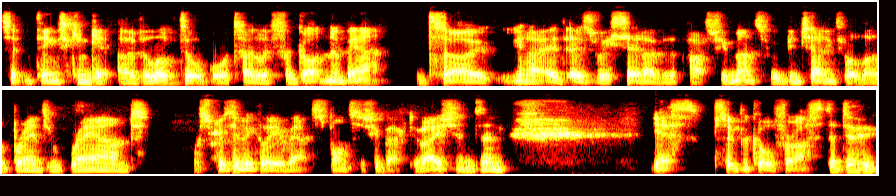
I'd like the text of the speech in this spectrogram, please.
certain things can get overlooked or, or totally forgotten about. So, you know, as we said over the past few months, we've been chatting to a lot of brands around specifically about sponsorship activations. And yes, super cool for us to do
